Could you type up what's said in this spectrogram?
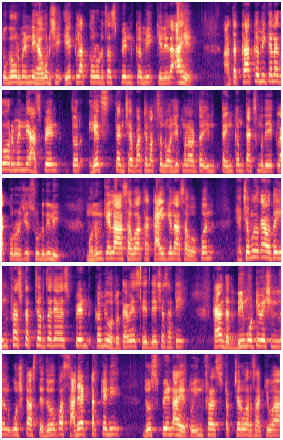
तो गव्हर्नमेंटने ह्यावर्षी एक लाख करोडचा स्पेंड कमी केलेला आहे. आता का कमी केला गव्हर्नमेंटने हा स्पेंड तर हेच त्यांच्या पाठीमागचं लॉजिक मला वाटतं इन इन्कम टॅक्समध्ये एक लाख करोडची सूट दिली. म्हणून केला असावा का काय केला असावं? पण ह्याच्यामुळे काय होतं इन्फ्रास्ट्रक्चरचा ज्यावेळेस स्पेंड कमी होतो त्यावेळेस हे देशासाठी काय म्हणतात डिमोटिवेशनल गोष्ट असते. जवळपास साडेआठ टक्क्यांनी जो स्पेंड आहे तो इन्फ्रास्ट्रक्चरवरचा किंवा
